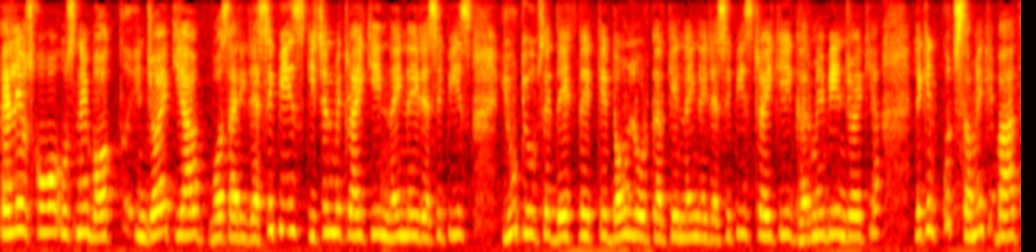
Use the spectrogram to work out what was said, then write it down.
पहले उसको उसने बहुत इन्जॉय किया। बहुत सारी रेसिपीज़ किचन में ट्राई की नई नई रेसिपीज़ यूट्यूब से देख देख के डाउनलोड करके नई नई रेसिपीज़ ट्राई की, घर में भी इन्जॉय किया। लेकिन कुछ समय के बाद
